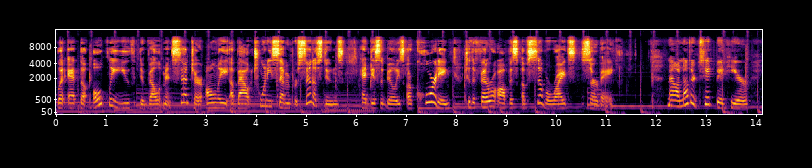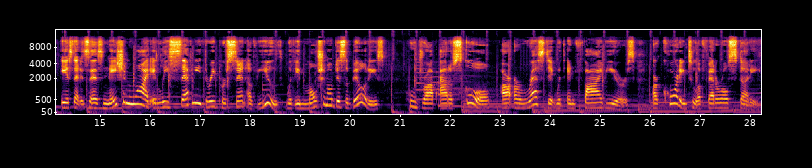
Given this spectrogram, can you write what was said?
But at the Oakley Youth Development Center, only about 27% of students had disabilities, according to the Federal Office of Civil Rights survey. Now, another tidbit here is that it says nationwide, at least 73% of youth with emotional disabilities who drop out of school are arrested within five years, according to a federal study.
